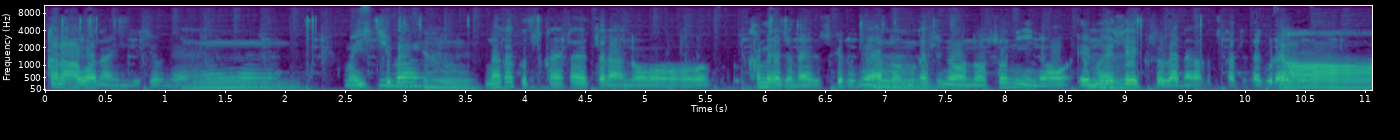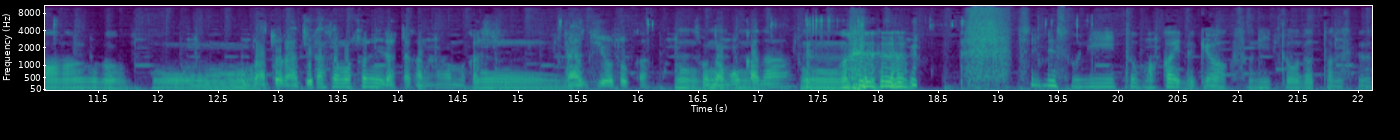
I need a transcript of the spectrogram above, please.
から合わないんですよね。まあ一番うん。長く使いたいったら、あの、カメラじゃないですけどね、あの、うん昔のあの、ソニーの MSX が長く使ってたぐらいで、ああ、なるほど。あとラジカセもソニーだったかな、昔。ラジオとか、そんなもんか。な。うん。私ね、ソニーと、若い時はソニーとだったんですけど、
